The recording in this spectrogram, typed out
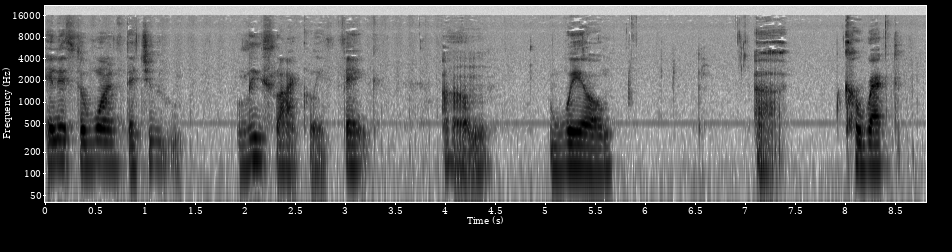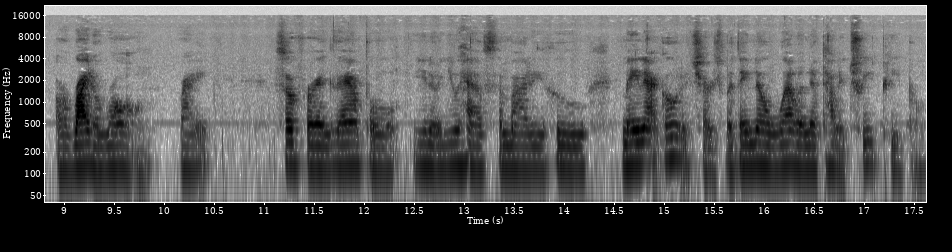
And it's the ones that you least likely think um, will uh, correct or right or wrong, right? So, for example, you know, you have somebody who may not go to church, but they know well enough how to treat people,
